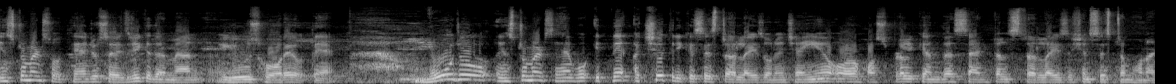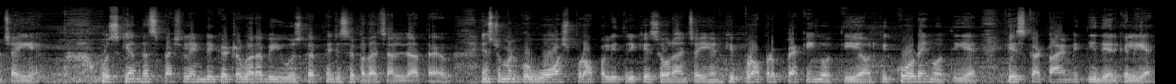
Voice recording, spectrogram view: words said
इंस्ट्रूमेंट्स होते हैं जो सर्जरी के दरमियान यूज़ हो रहे होते हैं, वो जो इंस्ट्रूमेंट्स हैं, वो इतने अच्छे तरीके से स्टरलाइज होने चाहिए और हॉस्पिटल के अंदर सेंट्रल स्टरलाइजेशन सिस्टम होना चाहिए। उसके अंदर स्पेशल इंडिकेटर वगैरह भी यूज़ करते हैं जिससे पता चल जाता है। इंस्ट्रूमेंट को वॉश प्रॉपरली तरीके से होना चाहिए, उनकी प्रॉपर पैकिंग होती है, उनकी कोडिंग होती है कि इसका टाइम इतनी देर के लिए।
